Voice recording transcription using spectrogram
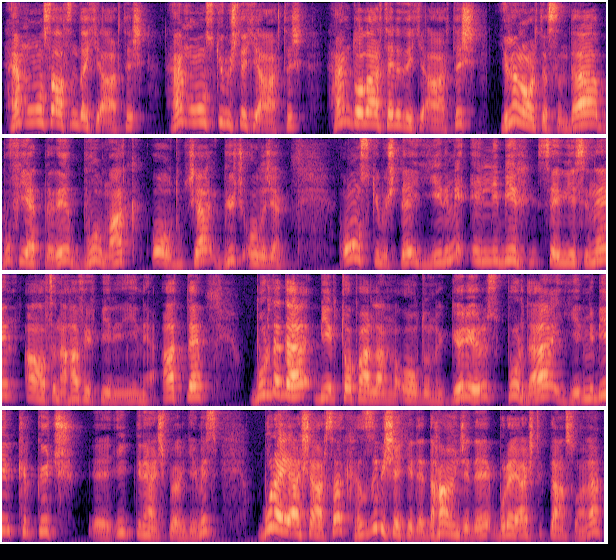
hem ons altındaki artış hem ons gümüşteki artış hem dolar TL'deki artış yılın ortasında bu fiyatları bulmak oldukça güç olacak. Ons gümüşte 20.51 seviyesinin altına hafif bir iğne attı. Burada da bir toparlanma olduğunu görüyoruz. Burada 21.43 e, ilk direnç bölgemiz. Burayı aşarsak hızlı bir şekilde daha önce de burayı aştıktan sonra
